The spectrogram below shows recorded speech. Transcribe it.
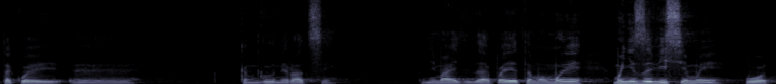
такой э, конгломерации, понимаете, да? Поэтому мы, мы независимые, вот.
